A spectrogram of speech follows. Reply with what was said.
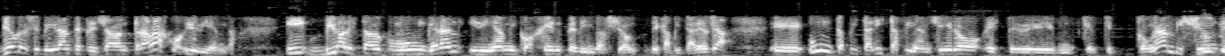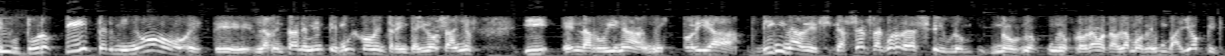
Vio que los inmigrantes precisaban trabajo y vivienda. Y vio al Estado como un gran y dinámico agente de inversión de capitales. O sea, eh, un capitalista financiero este, de- que, que- con gran visión de futuro que terminó este, lamentablemente muy joven, 32 años, y en la ruina, una historia digna de, de hacer, ¿se acuerdan? Hace uno- uno- uno- unos programas hablamos de un biopic,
